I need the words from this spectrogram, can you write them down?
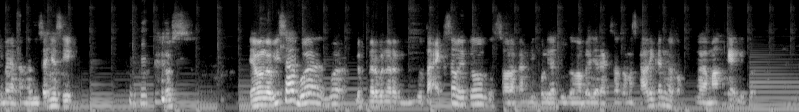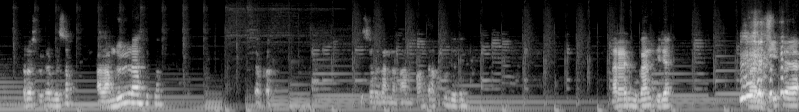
kebanyakan nggak bisanya sih. Terus ya emang nggak bisa. Gue gue benar-benar buta Excel itu. Soalnya kan di kuliah juga nggak belajar Excel sama sekali kan nggak nggak make gitu. Terus udah besok alhamdulillah gitu. Dapat disuruh tanda tangan kontrak udah deh. Menarik bukan? Tidak. Menarik tidak.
